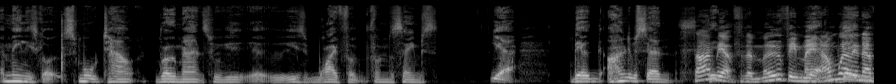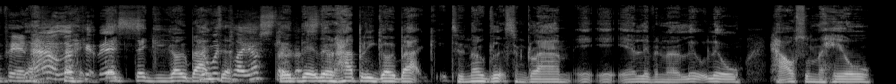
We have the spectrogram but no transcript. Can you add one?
I mean, he's got small town romance with his, his wife from, from the same. Yeah, they're 100. percent Sign me up for the movie, mate. I'm welling up here now. Look at this. They, they can go back. Who would to, play us, though? They, they, will happily go back to no glitz and glam, i i i live in a little little house on the hill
